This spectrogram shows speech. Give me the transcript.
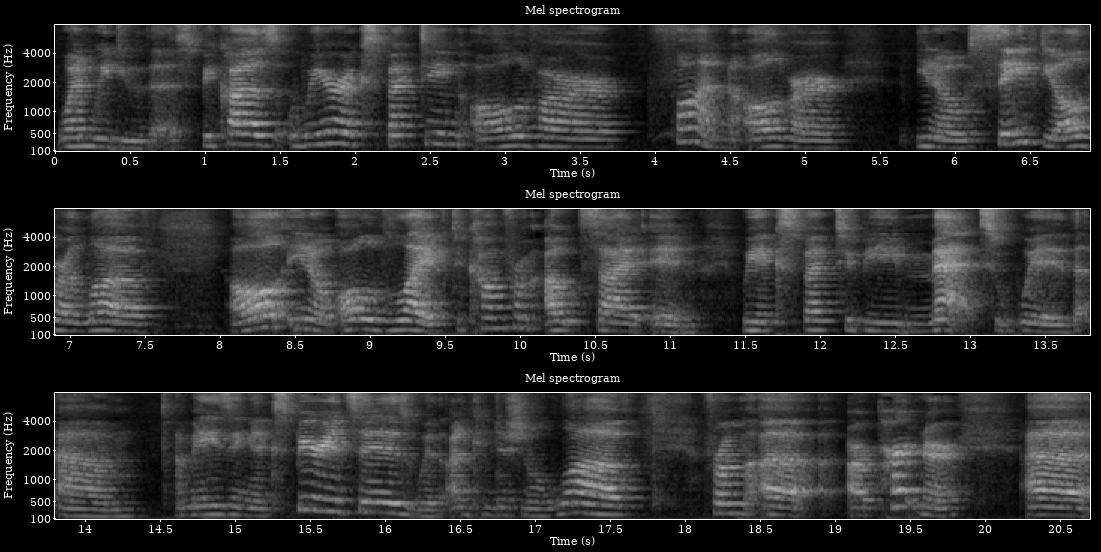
when we do this because we are expecting all of our fun, all of our, you know, safety, all of our love all you know all of life to come from outside in. We expect to be met with um, amazing experiences with unconditional love from uh, our partner uh,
